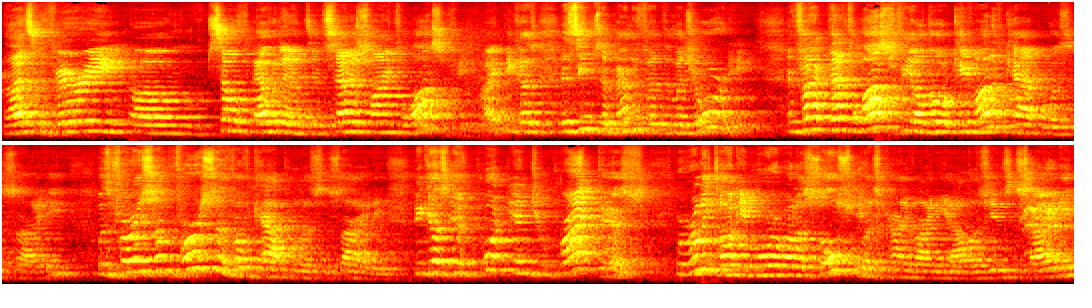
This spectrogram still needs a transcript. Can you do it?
Now, that's a very um, self-evident and satisfying philosophy, right? Because it seems to benefit the majority. In fact, that philosophy, although it came out of capitalist society, was very subversive of capitalist society. Because if put into practice, we're really talking more about a socialist kind of ideology in society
